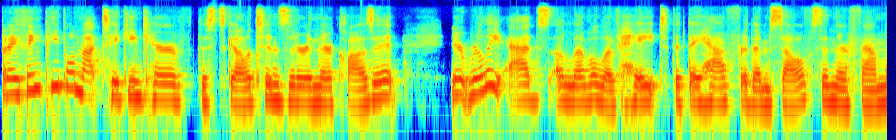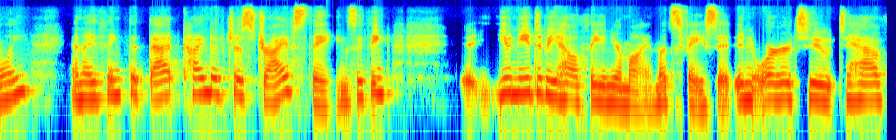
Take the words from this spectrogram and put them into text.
but i think people not taking care of the skeletons that are in their closet it really adds a level of hate that they have for themselves and their family. And i think that that kind of just drives things. I think eh, you need to be healthy in your mind let's face it in order to to have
